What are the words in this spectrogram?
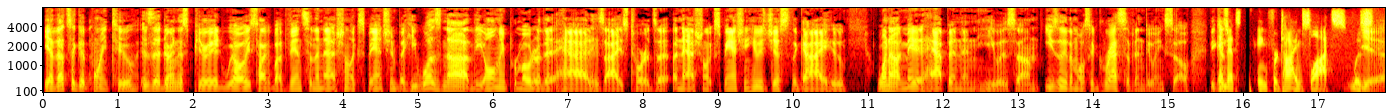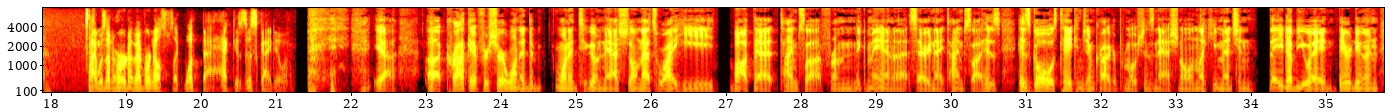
Yeah, that's a good point too. Is that during this period we always talk about Vince and the national expansion, but he was not the only promoter that had his eyes towards a, a national expansion. He was just the guy who went out and made it happen, and he was um, easily the most aggressive in doing so. Because and that's paying for time slots was yeah. time was unheard of. Everyone else was like, "What the heck is this guy doing?" yeah, uh, Crockett for sure wanted to wanted to go national, and that's why he bought that time slot from McMahon, that Saturday night time slot. His his goal was taking Jim Crockett Promotions national, and like you mentioned, the AWA they were doing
